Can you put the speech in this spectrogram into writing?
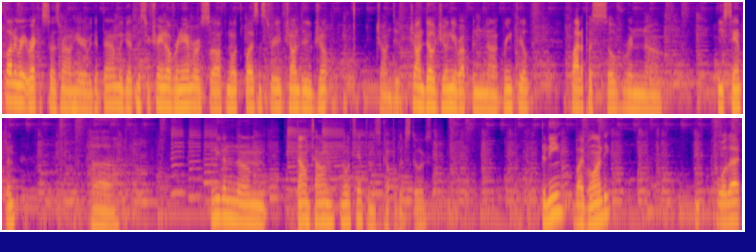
A lot of great record stores around here. We got them. We got Mystery Train over in Amherst off North Pleasant Street. John Doe, John, John Doe, John Doe Jr. up in uh, Greenfield. Platypus over in uh, East Hampton. Uh, and even um, downtown Northampton, there's a couple good stores. Denis by Blondie. Before that,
